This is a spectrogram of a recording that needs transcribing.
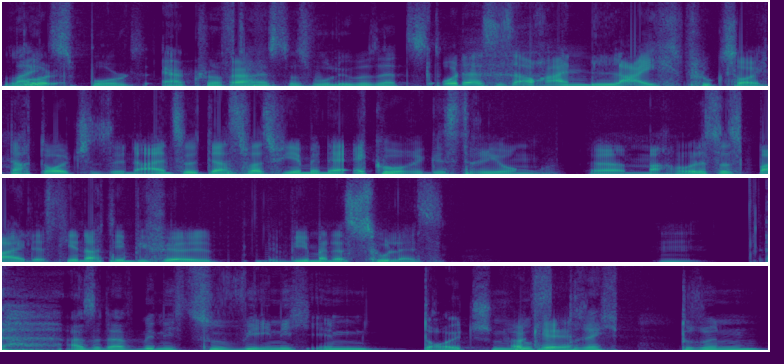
Light Sport Aircraft ja. heißt das wohl übersetzt. Oder ist es auch ein Leichtflugzeug nach deutschem Sinne? Also das, was wir mit der Eco-Registrierung äh, machen. Oder ist das beides, je nachdem, wie viel, wie man das zulässt? Hm. Also da bin ich zu wenig im deutschen Luftrecht okay. drin.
